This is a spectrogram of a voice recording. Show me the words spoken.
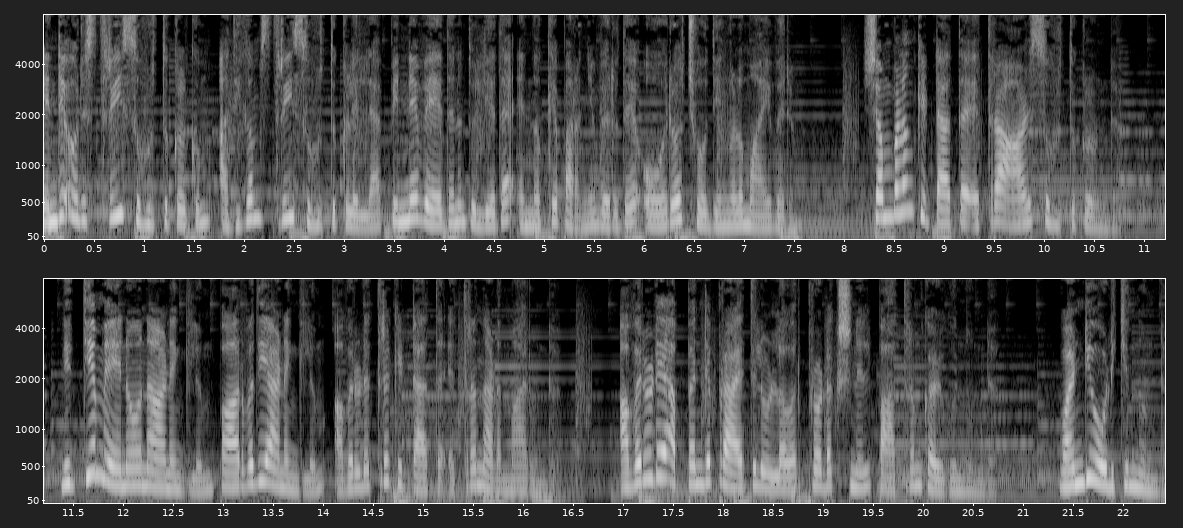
എന്റെ ഒരു സ്ത്രീ സുഹൃത്തുക്കൾക്കും അധികം സ്ത്രീ സുഹൃത്തുക്കളില്ല പിന്നെ വേതന തുല്യത എന്നൊക്കെ പറഞ്ഞ് വെറുതെ ഓരോ ചോദ്യങ്ങളുമായി വരും. ശമ്പളം കിട്ടാത്ത എത്ര ആൾ സുഹൃത്തുക്കളുണ്ട് നിത്യമേനോനാണെങ്കിലും പാർവതിയാണെങ്കിലും അവരുടെത്ര കിട്ടാത്ത എത്ര നടന്മാരുണ്ട്. അവരുടെ അപ്പന്റെ പ്രായത്തിലുള്ളവർ പ്രൊഡക്ഷനിൽ പാത്രം കഴുകുന്നുണ്ട്. വണ്ടി ഓടിക്കുന്നുണ്ട്.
